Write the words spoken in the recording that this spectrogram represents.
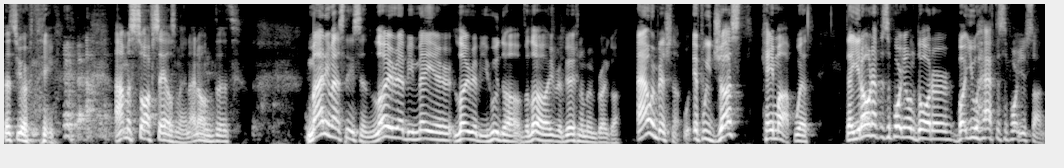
That's your thing. I'm a soft salesman. I don't. Uh, Mani Masnisin, loy Rebbe Meir, loy Rebbe Yehuda, veloy Rebbe Yochanan ben Broga. Our Mishnah, if we just came up with that you don't have to support your own daughter, but you have to support your son.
